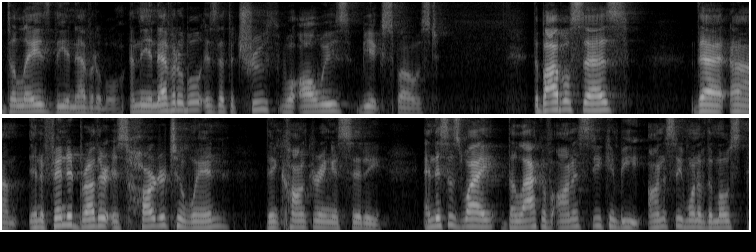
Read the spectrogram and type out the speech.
delays the inevitable. And the inevitable is that the truth will always be exposed. The Bible says that um, an offended brother is harder to win than conquering a city. And this is why the lack of honesty can be honestly one of the most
